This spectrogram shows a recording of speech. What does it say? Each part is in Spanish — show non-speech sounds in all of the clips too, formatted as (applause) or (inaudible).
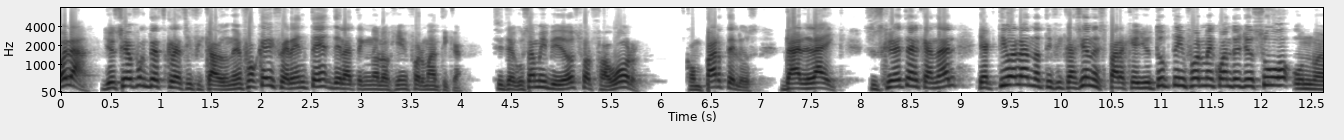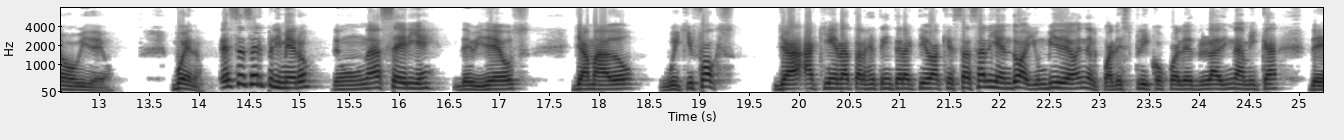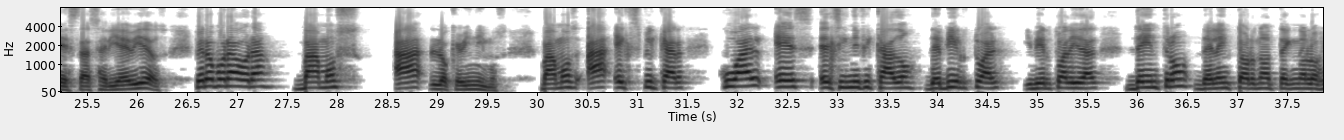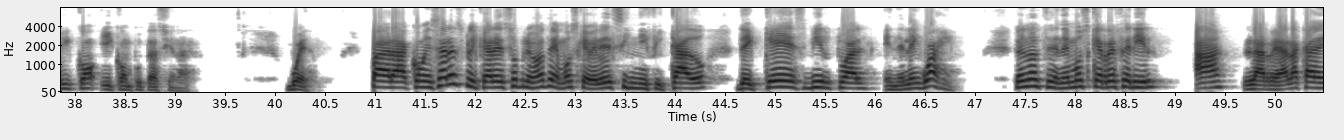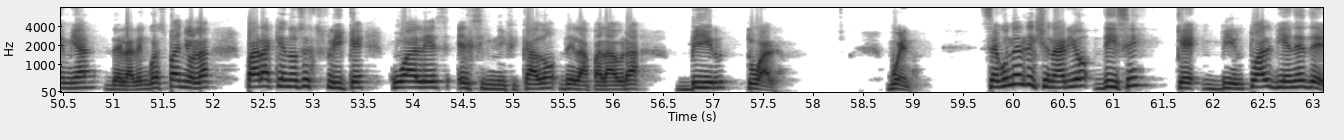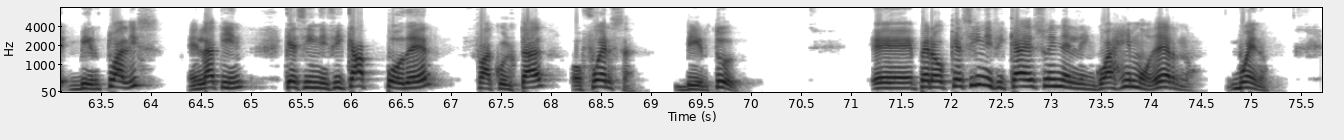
Hola, yo soy Enfoque Desclasificado, un enfoque diferente de la tecnología informática. Si te gustan mis videos, por favor, compártelos, da like, suscríbete al canal y activa las notificaciones para que YouTube te informe cuando yo subo un nuevo video. Bueno, este es el primero de una serie de videos llamado Wikifox. Ya aquí en la tarjeta interactiva que está saliendo hay un video en el cual explico cuál es la dinámica de esta serie de videos. Pero por ahora vamos a lo que vinimos vamos a explicar cuál es el significado de virtual y virtualidad dentro del entorno tecnológico y computacional. Bueno, para comenzar a explicar eso, primero tenemos que ver el significado de qué es virtual en el lenguaje. Entonces nos tenemos que referir a la Real Academia de la Lengua Española para que nos explique cuál es el significado de la palabra virtual. Bueno, según el diccionario, dice que virtual viene de virtualis, en latín, que significa poder, facultad o fuerza, virtud. Eh, pero, ¿qué significa eso en el lenguaje moderno? Bueno,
